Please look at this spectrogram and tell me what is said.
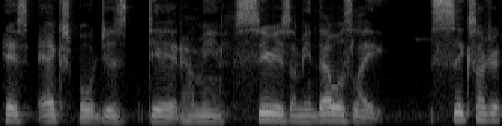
his X-Bow just did. I mean, serious. I mean that was like six hundred.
